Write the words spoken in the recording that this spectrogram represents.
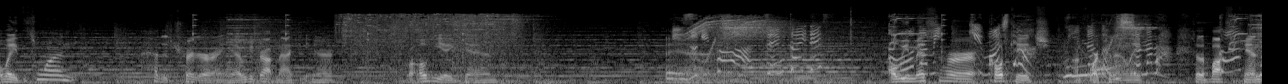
Oh wait, this one had the trigger, right? Yeah, we can drop Mackie here. Or Ogi again. And... Oh, we missed her Cold Cage, unfortunately. So the boss can't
